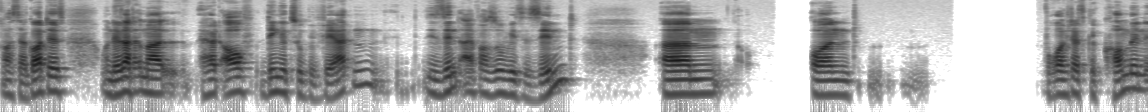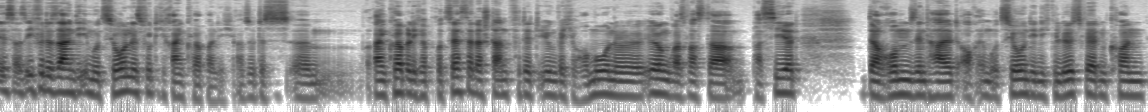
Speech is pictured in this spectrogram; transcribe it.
was der Gott ist. Und der sagt immer, hört auf, Dinge zu bewerten. Sie sind einfach so, wie sie sind. Ähm, und worauf ich jetzt gekommen bin, ist, also ich würde sagen, die Emotion ist wirklich rein körperlich. Also das ist ähm, rein körperlicher Prozess, der da stattfindet, irgendwelche Hormone, irgendwas, was da passiert. Darum sind halt auch Emotionen, die nicht gelöst werden können,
